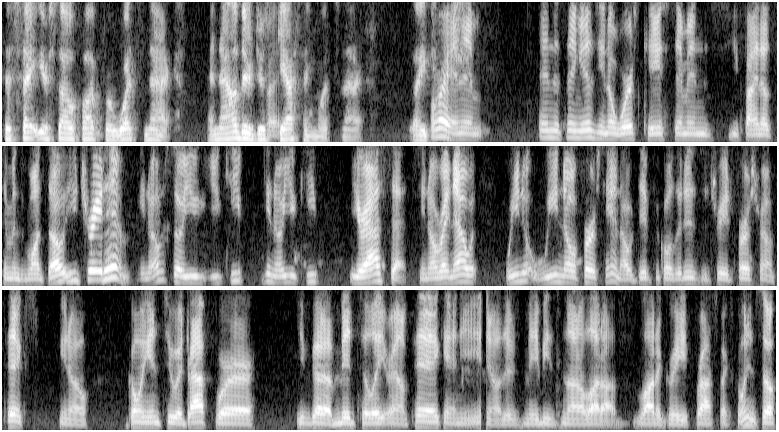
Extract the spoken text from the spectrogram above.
to set yourself up for what's next, and now they're just Right. guessing what's next. Like, All right, and then and the thing is, you know, worst case Simmons, you find out Simmons wants out, you trade him, you know, so you you keep, you know, you keep your assets. You know, right now we know we know firsthand how difficult it is to trade first round picks. You know, going into a draft where you've got a mid to late round pick, and you know, there's maybe it's not a lot of a lot of great prospects going in. So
